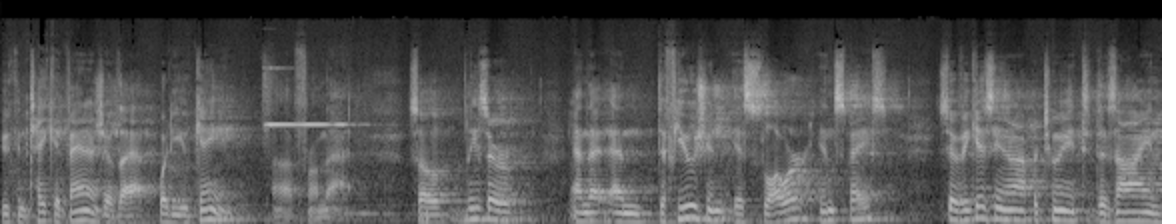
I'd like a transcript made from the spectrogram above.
you can take advantage of that. What do you gain from that? So these are, and, the, and diffusion is slower in space. So if it gives you an opportunity to design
